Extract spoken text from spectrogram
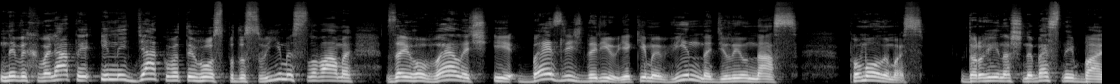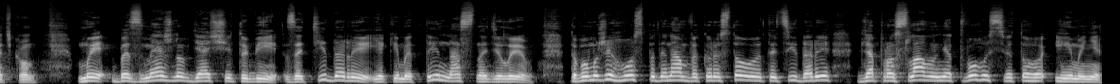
не вихваляти і не дякувати Господу своїми словами за його велич і безліч дарів, якими Він наділив нас? Помолимось. Дорогий наш небесний батько, ми безмежно вдячні Тобі за ті дари, якими Ти нас наділив. Допоможи, Господи, нам використовувати ці дари для прославлення Твого святого імені.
